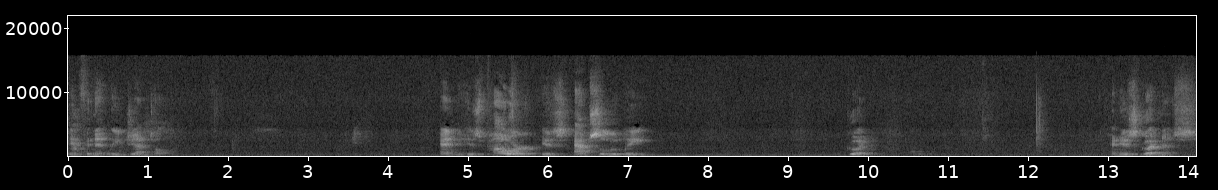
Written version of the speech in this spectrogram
infinitely gentle. And his power is absolutely good. And his goodness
